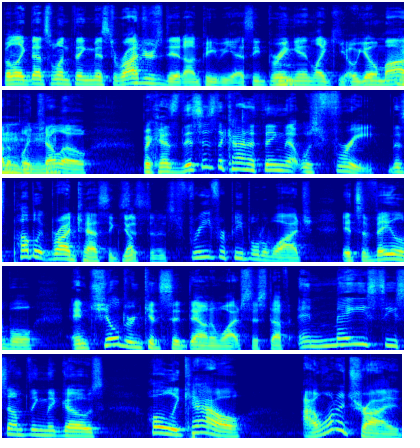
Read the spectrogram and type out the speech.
but like that's one thing Mister Rogers did on PBS. He'd bring mm-hmm. in like Yo Yo Ma to play mm-hmm. cello. Because this is the kind of thing that was free. This public broadcasting Yep. system, it's free for people to watch. It's available, and children can sit down and watch this stuff and may see something that goes, holy cow, I want to try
